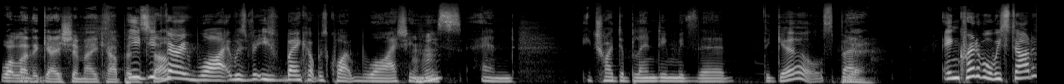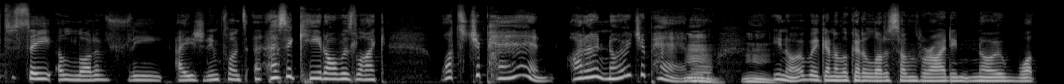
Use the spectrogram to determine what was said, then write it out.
What, like the geisha makeup and He stuff? did very white. It was his makeup was quite white Mm-hmm. in this, and he tried to blend in with the the girls. But yeah. incredible. We started to see a lot of the Asian influence. And as a kid, I was like, what's Japan? I don't know Japan. Mm, or, you know, we're going to look at a lot of songs where I didn't know what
